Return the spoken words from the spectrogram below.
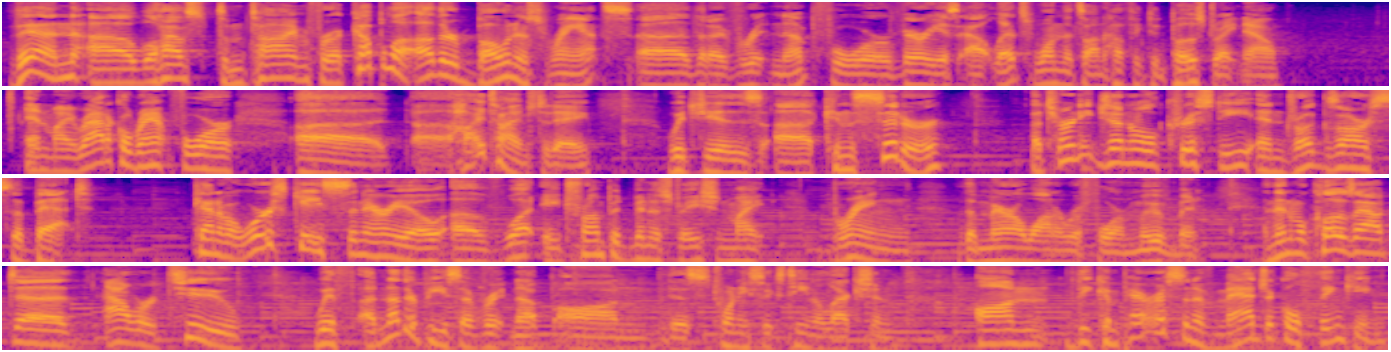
Then uh, we'll have some time for a couple of other bonus rants uh, that I've written up for various outlets. One that's on Huffington Post right now, and my radical rant for uh, uh High Times today, which is uh, consider Attorney General Christie and drug czar Sabet. Kind of a worst case scenario of what a Trump administration might bring the marijuana reform movement. And then we'll close out uh, hour two with another piece I've written up on this 2016 election on the comparison of magical thinking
